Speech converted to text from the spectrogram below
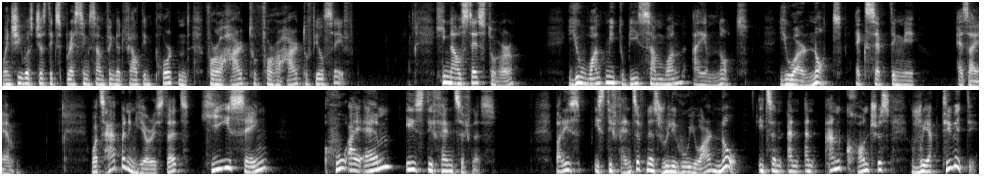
when she was just expressing something that felt important for her heart to, for her heart to feel safe. He now says to her, You want me to be someone I am not. You are not accepting me as I am. What's happening here is that he is saying, Who I am is defensiveness. But is, is defensiveness really who you are? No. It's an, an, an unconscious reactivity.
